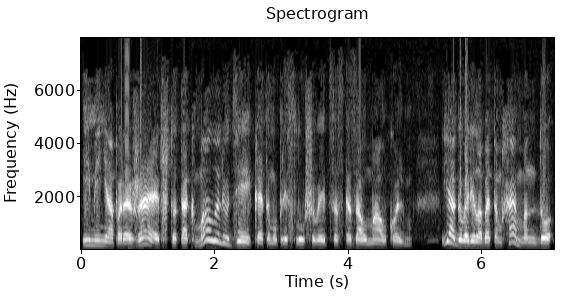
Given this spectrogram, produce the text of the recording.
«И меня поражает, что так мало людей к этому прислушивается», — сказал Малкольм. «Я говорил об этом Хэммонду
